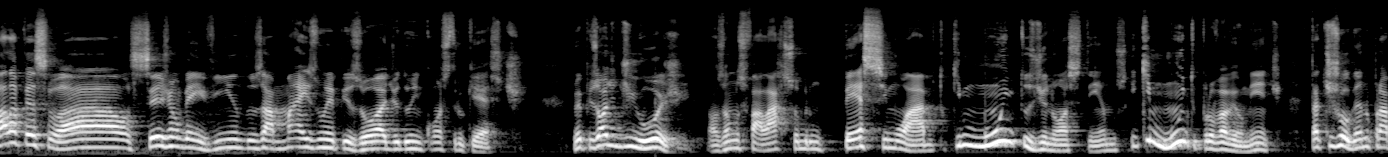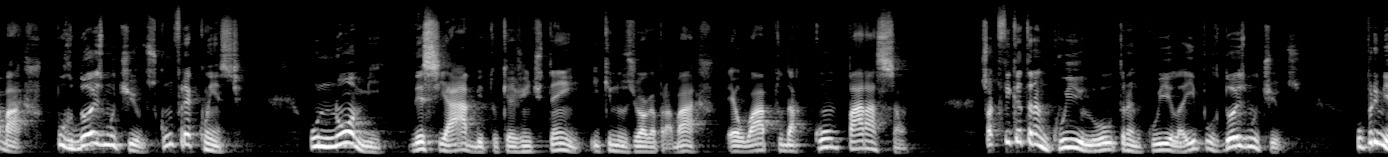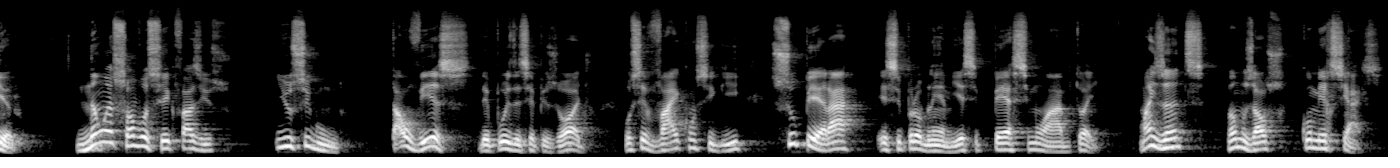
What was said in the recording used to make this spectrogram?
Fala pessoal, sejam bem-vindos a mais um episódio do EnconstruCast. No episódio de hoje, nós vamos falar sobre um péssimo hábito que muitos de nós temos e que muito provavelmente está te jogando para baixo, por dois motivos, com frequência. O nome desse hábito que a gente tem e que nos joga para baixo é o hábito da comparação. Só que fica tranquilo ou tranquila aí por dois motivos. O primeiro, não é só você que faz isso. E o segundo, talvez depois desse episódio você vai conseguir superar esse problema e esse péssimo hábito aí. Mas antes, vamos aos comerciais.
